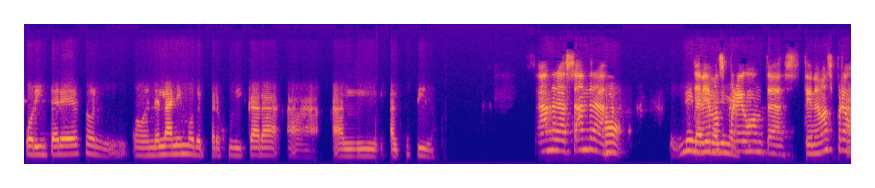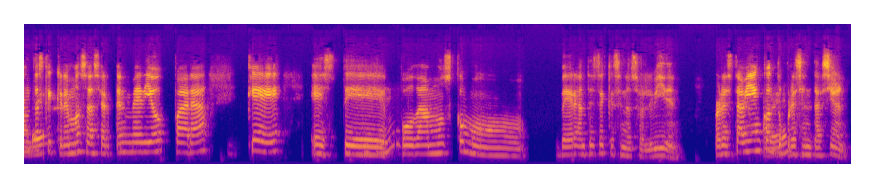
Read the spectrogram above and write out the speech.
por interés o en, el ánimo de perjudicar a, al, al, pupilo. Sandra, Sandra, ah, tenemos preguntas, tenemos preguntas que queremos hacerte en medio para que este, podamos como ver antes de que se nos olviden pero está bien con tu presentación.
